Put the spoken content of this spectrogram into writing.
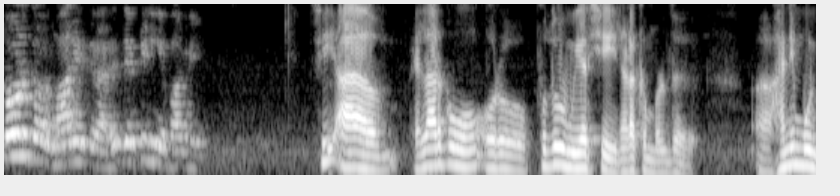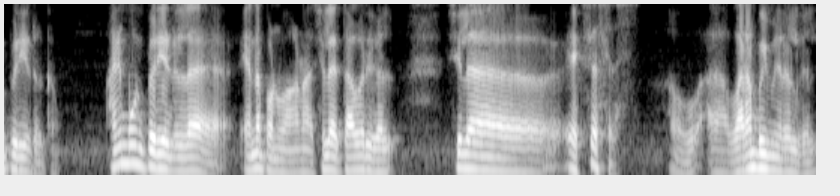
டோனுக்கு அவர் மாறி இருக்கிறாரு இது எப்படி நீங்கள் பார்க்குறீங்க சி எல்லாருக்கும் ஒரு புது முயற்சி நடக்கும் பொழுது ஹனிமூன் பீரியட் இருக்கும். ஹனிமூன் பீரியடில் என்ன பண்ணுவாங்கன்னா சில தவறுகள் சில எக்ஸசஸ் வரம்பு மீறல்கள்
